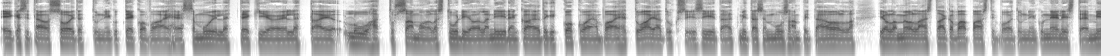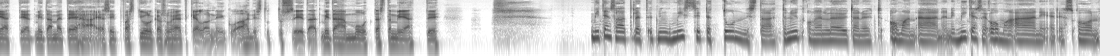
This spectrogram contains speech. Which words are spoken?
eikä sitä ole soitettu niin kuin tekovaiheessa muille tekijöille tai luuhattu samoilla studioilla niiden kanssa jotenkin koko ajan vaihettu ajatuksia siitä, että mitä sen musan pitää olla, jolloin me ollaan sitä aika vapaasti voitu niin kuin nelisteen miettiä, että mitä me tehdään ja sitten vasta julkaisuhetkellä on niin kuin ahdistuttu siitä, että mitähän muut tästä miettii. Miten sä ajattelet, että niin missä sitten tunnistaa, että nyt olen löytänyt oman ääneni? Mikä se oma ääni edes on?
